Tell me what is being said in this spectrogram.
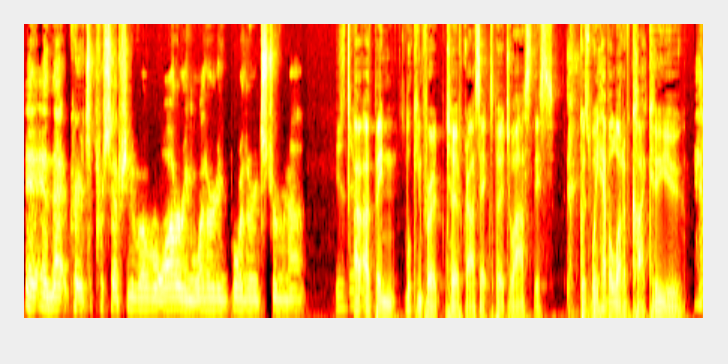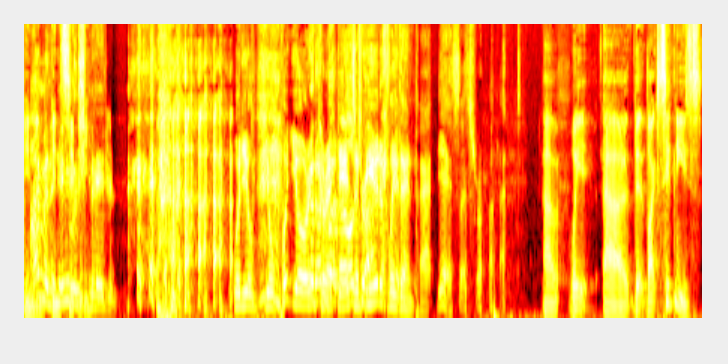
and, and, that creates a perception of overwatering, whether it, whether it's true or not. I've been looking for a turf grass expert to ask this because we have a lot of kikuyu in I'm an in English Sydney. major. well, you'll you'll put your But- incorrect but I'll answer try. beautifully then, Pat. Yes, that's right. Uh, we uh, the, like Sydney's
